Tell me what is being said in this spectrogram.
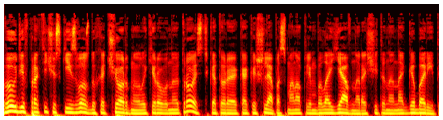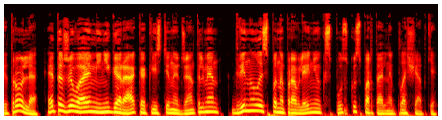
Выудив практически из воздуха черную лакированную трость, которая, как и шляпа с моноклем, была явно рассчитана на габариты тролля, эта живая мини-гора, как истинный джентльмен, двинулась по направлению к спуску с портальной площадки.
